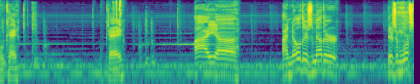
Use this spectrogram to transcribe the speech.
Okay. Okay. I, uh... I know there's another... There's a morph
